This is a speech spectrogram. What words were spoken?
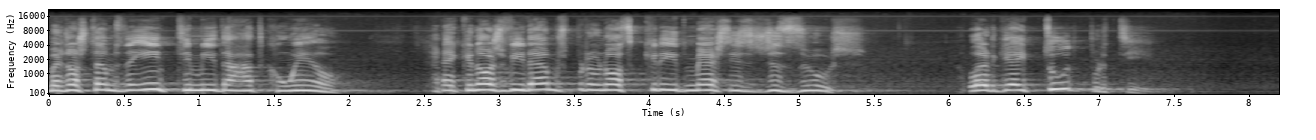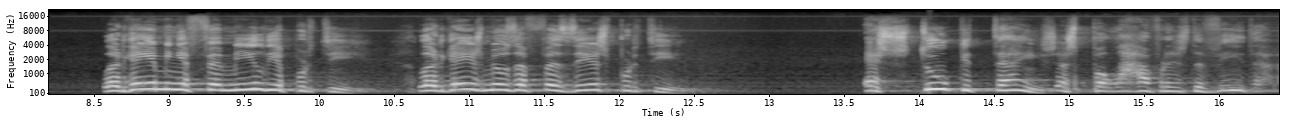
mas nós estamos na intimidade com Ele. É que nós viramos para o nosso querido Mestre Jesus. Larguei tudo por ti. Larguei a minha família por ti. Larguei os meus afazeres por ti. És tu que tens as palavras da vida.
